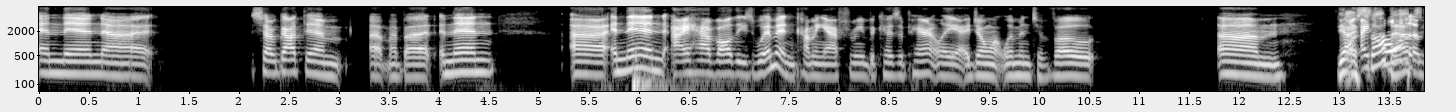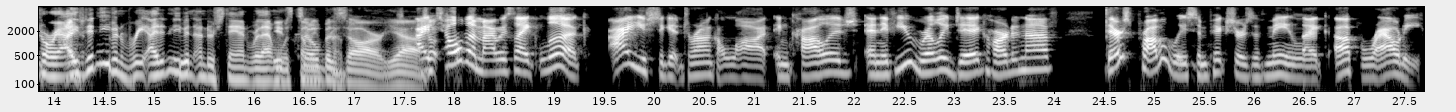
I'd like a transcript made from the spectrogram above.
and then uh, so I've got them up my butt, and then uh, and then I have all these women coming after me because apparently I don't want women to vote. Um, Yeah, I I saw told that them- story. I didn't even read. I didn't even understand where that one was It's so coming from. bizarre. Yeah. I told him I was like, look, I used to get drunk a lot in college, and if you really dig hard enough, there's probably some pictures of me like up rowdy,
